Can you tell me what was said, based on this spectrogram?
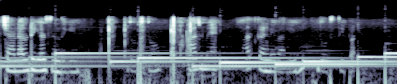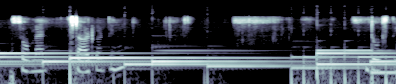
चैनल रियल ज़िंदगी दोस्तों, आज मैं बात करने वाली हूँ दोस्ती पर। सो मैं स्टार्ट करती हूँ। दोस्ती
